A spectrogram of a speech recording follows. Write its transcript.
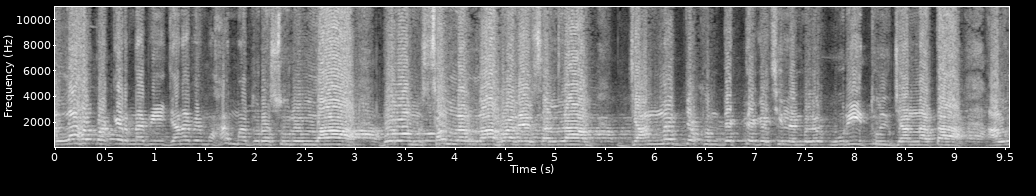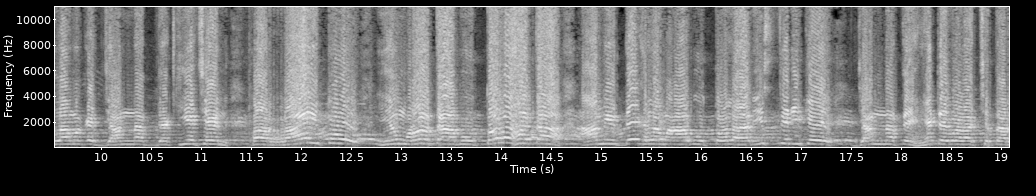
আল্লাহ পাকের নবী জানাবে মোহাম্মদ রসুল্লাহ বলুন সাল্লাহ সাল্লাম, জান্নাত যখন দেখতে গেছিলেন বলে উরি তুল জান্নাতা, আল্লাহ আমাকে জান্নাত দেখিয়েছেন। আবু তলাহাতা আমি দেখলাম আবু তলার স্ত্রীকে জান্নাতে হেঁটে বেড়াচ্ছে, তার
